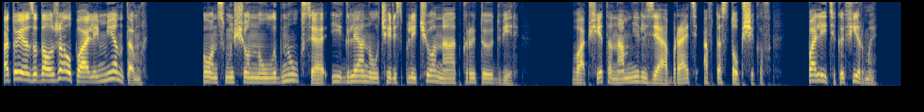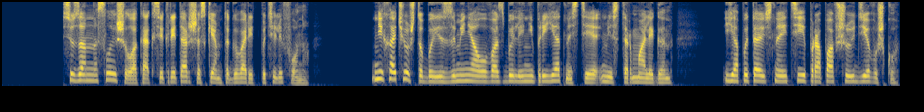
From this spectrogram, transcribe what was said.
а то я задолжал по алиментам». Он смущенно улыбнулся и глянул через плечо на открытую дверь. «Вообще-то нам нельзя брать автостопщиков. Политика фирмы». Сюзанна слышала, как секретарша с кем-то говорит по телефону. «Не хочу, чтобы из-за меня у вас были неприятности, мистер Маллиган. Я пытаюсь найти пропавшую девушку».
